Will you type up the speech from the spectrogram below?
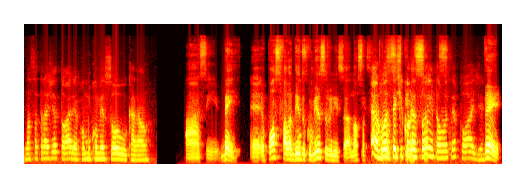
nossa trajetória, como começou o canal. Ah, sim. Bem, é, eu posso falar desde o começo, Vinícius? A nossa, é você que começou, então você pode. Bem,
